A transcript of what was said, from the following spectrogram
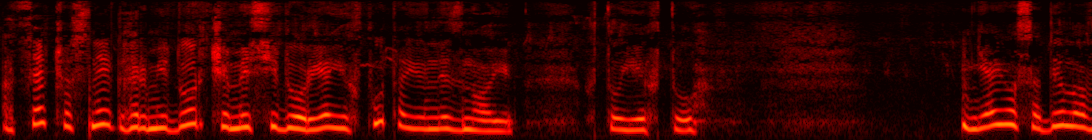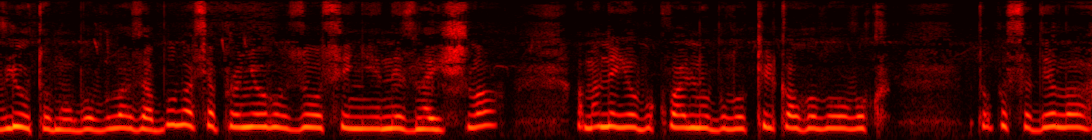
А це часник гермідор чи месідор. Я їх путаю, не знаю, хто є хто. Я його садила в лютому, бо була забулася про нього з осені, не знайшла. А в мене його буквально було кілька головок, то посадила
